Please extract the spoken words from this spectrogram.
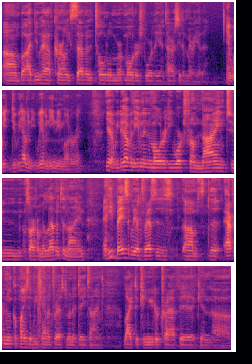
Um, but I do have currently seven total motors for the entire city of Murrieta. And we do we have an we have an evening motor, right? Yeah, we do have an evening motor. He works from nine to I'm sorry from eleven to nine, and he basically addresses um, the afternoon complaints that we can't address during the daytime, like the commuter traffic and uh,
